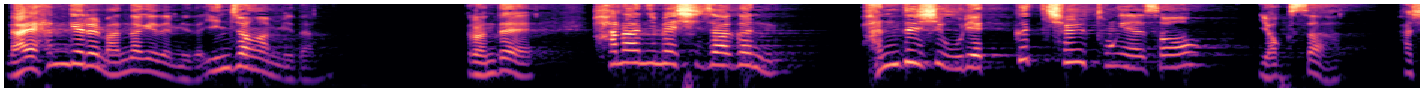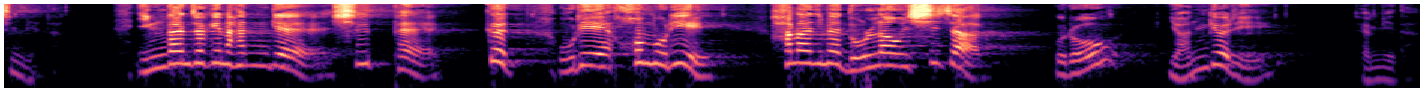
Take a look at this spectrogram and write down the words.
나의 한계를 만나게 됩니다. 인정합니다. 그런데 하나님의 시작은 반드시 우리의 끝을 통해서 역사하십니다. 인간적인 한계, 실패, 끝, 우리의 허물이 하나님의 놀라운 시작으로 연결이 됩니다.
